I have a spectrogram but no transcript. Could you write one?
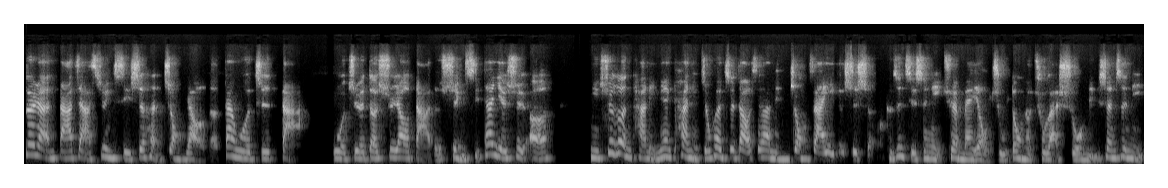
虽然打假讯息是很重要的，但我只打我觉得需要打的讯息。但也许呃，你去论坛里面看，你就会知道现在民众在意的是什么。可是其实你却没有主动的出来说明，甚至你。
